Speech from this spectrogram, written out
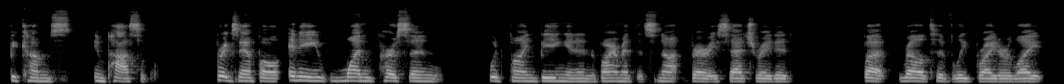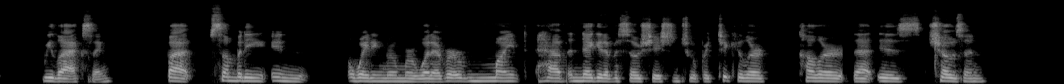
becomes impossible. For example, any one person would find being in an environment that's not very saturated, but relatively bright or light, relaxing. But somebody in a waiting room or whatever might have a negative association to a particular color that is chosen.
